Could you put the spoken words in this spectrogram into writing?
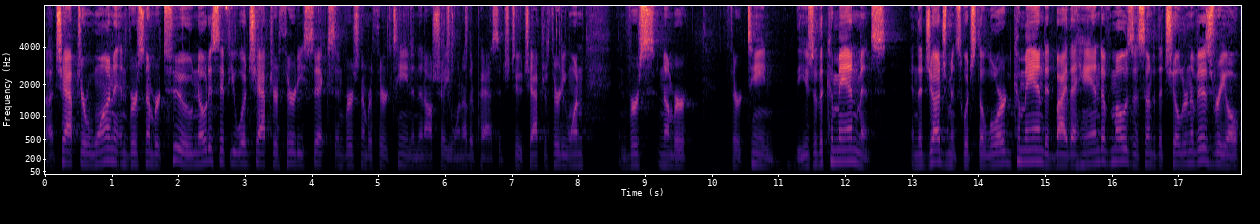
uh, chapter 1 and verse number 2. Notice, if you would, chapter 36 and verse number 13, and then I'll show you one other passage too. Chapter 31 and verse number 13. These are the commandments and the judgments which the Lord commanded by the hand of Moses unto the children of Israel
